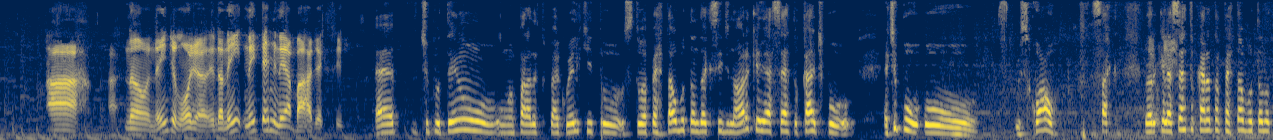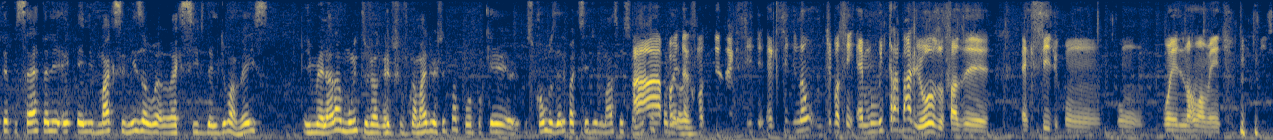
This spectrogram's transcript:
Ah, não, nem de longe. Ainda nem, nem terminei a barra de Exceed. É, tipo, tem um, uma parada que tu pega com ele que tu, se tu apertar o botão do Exceed na hora que ele acerta o cara, tipo, é tipo o, o Squall, saca? Na hora que ele acerta o cara, tu apertar o botão no tempo certo, ele, ele maximiza o, o Exceed dele de uma vez e melhora muito o jogo, tipo, fica mais divertido pra pôr, porque os combos dele com Exceed no máximo são Ah, pois é, Exceed, Exceed não, tipo assim, é muito trabalhoso fazer Exceed com, com, com ele normalmente.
